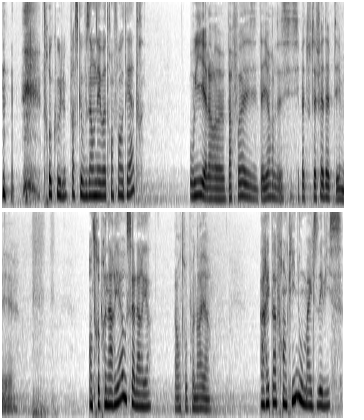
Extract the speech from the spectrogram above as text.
trop cool. Parce que vous emmenez votre enfant au théâtre? Oui, alors euh, parfois, d'ailleurs, c'est pas tout à fait adapté, mais. Euh. Entrepreneuriat ou salariat? Entrepreneuriat. Aretha Franklin ou Miles Davis?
